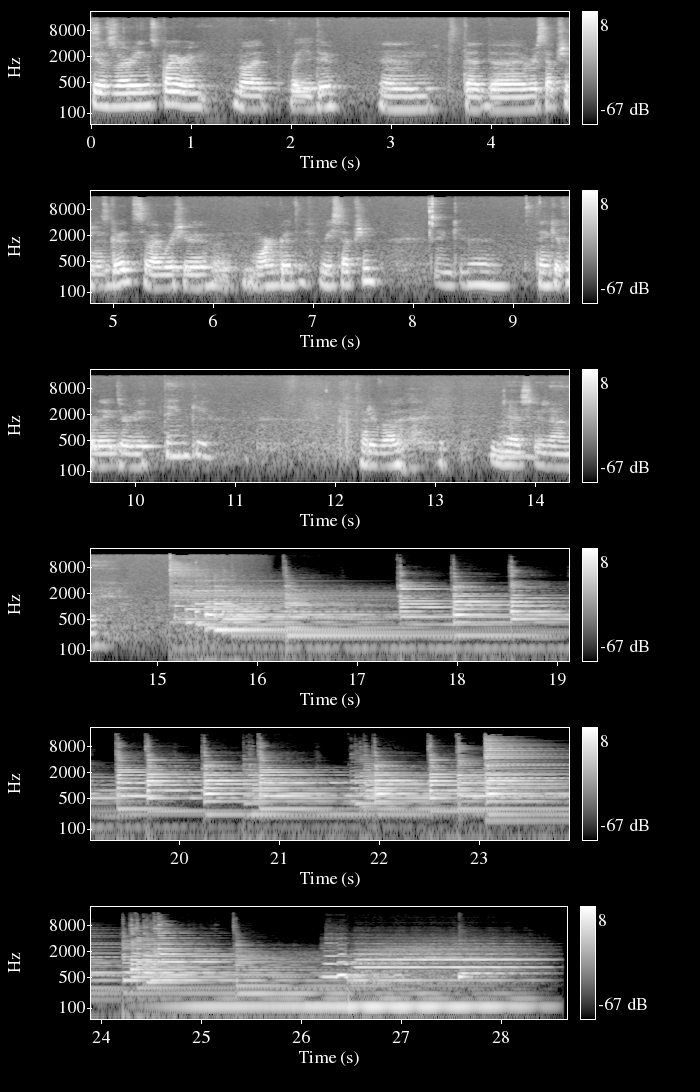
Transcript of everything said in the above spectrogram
Feels very inspiring what what you do, and that the reception is good. So I wish you more good reception. Thank you. And thank you for the interview. Thank you. Haribol. Jai Sri Radha.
